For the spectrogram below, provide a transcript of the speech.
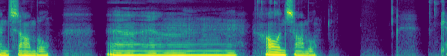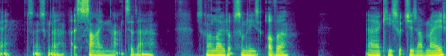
ensemble. Uh, whole ensemble. Okay, so I'm just going to assign that to there. Just going to load up some of these other uh, key switches I've made.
